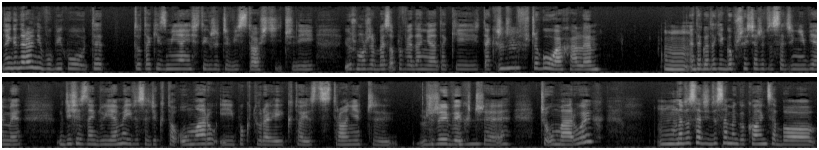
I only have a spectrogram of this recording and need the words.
No i generalnie w Ubiku te, to takie zmienianie się tych rzeczywistości, czyli już może bez opowiadania takiej, tak Mhm. w szczegółach, ale tego takiego przejścia, że w zasadzie nie wiemy, gdzie się znajdujemy i w zasadzie kto umarł i po której kto jest stronie, czy żywych, Mhm. czy, czy umarłych. Mm, No w zasadzie do samego końca, bo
